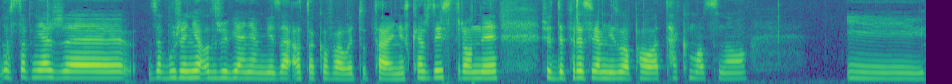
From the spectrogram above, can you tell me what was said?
do stopnia, że zaburzenia odżywiania mnie zaatakowały totalnie z każdej strony, że depresja mnie złapała tak mocno i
